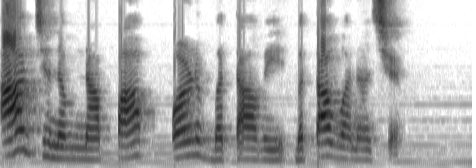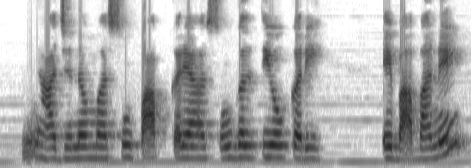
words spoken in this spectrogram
આ જન્મના પાપ પણ બતાવે, બતાવવાના છે. આ જન્મમાં શું પાપ કર્યા, શું ગલતીઓ કરી, એ બાબાને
